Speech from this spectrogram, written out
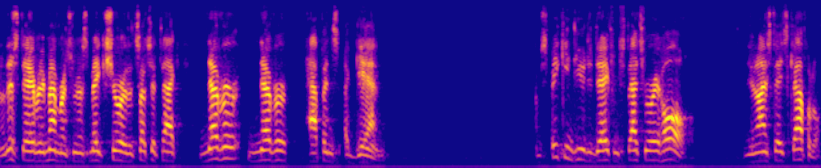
On this day of remembrance, we must make sure that such attack never, never happens again. I'm speaking to you today from Statuary Hall in the United States Capitol.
